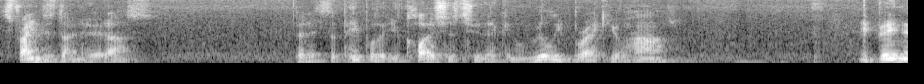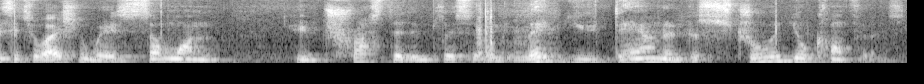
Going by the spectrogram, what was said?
Strangers don't hurt us, but it's the people that you're closest to that can really break your heart. You've been in a situation where someone who trusted implicitly let you down and destroyed your confidence.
